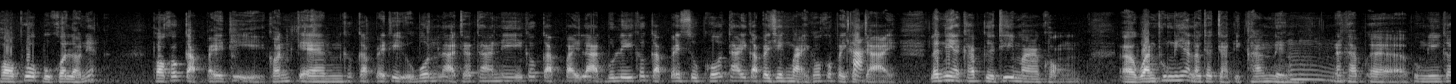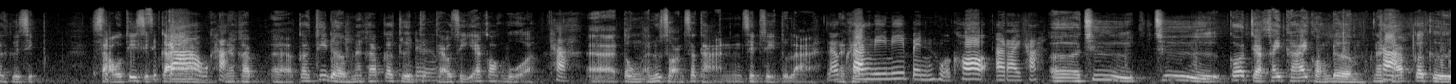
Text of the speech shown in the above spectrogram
พอพวกบุคคลเหล่าเนี้ยพอเขากลับไปที่ขอนแก่นเขากลับไปที่อุบลราชธานีเขากลับไปราชบุรีเขากลับไปสุโขทัยกลับไปเชียงใหม่เขาก็ไปกระจาย และเนี่ยครับคือที่มาของเอ่อวันพรุ่งนี้เราจะจัดอีกครั้งหนึ่งนะครับเอ่อพรุ่งนี้ก็คือ 10 เสาร์ที่ 19ค่ะ19นะครับเอ่อก็ที่เดิมนะครับก็คือที่เดิมแถวสี่แยกคอกบัวค่ะเอ่อตรงอนุสรณ์สถาน 14 ตุลาแล้วนะครับรั้งนี้นี่เป็นหัวข้ออะไรคะเอ่อชื่อชื่อก็จะคล้ายๆของเดิมนะครับก็คือ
